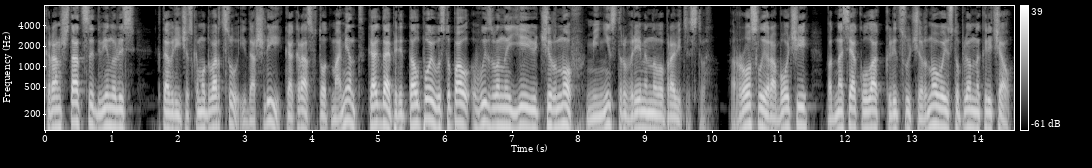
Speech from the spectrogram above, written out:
Кронштадтцы двинулись к Таврическому дворцу и дошли как раз в тот момент, когда перед толпой выступал вызванный ею Чернов, министр Временного правительства. Рослый рабочий, Поднося кулак к лицу Чернова, иступленно кричал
